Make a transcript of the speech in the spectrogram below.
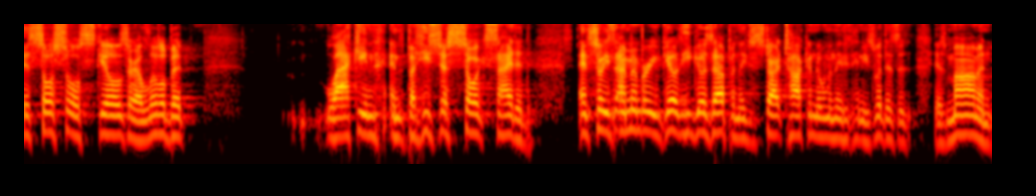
his social skills are a little bit lacking, and, but he's just so excited. And so he's, I remember he goes, he goes up and they just start talking to him, and, they, and he's with his, his mom. And,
